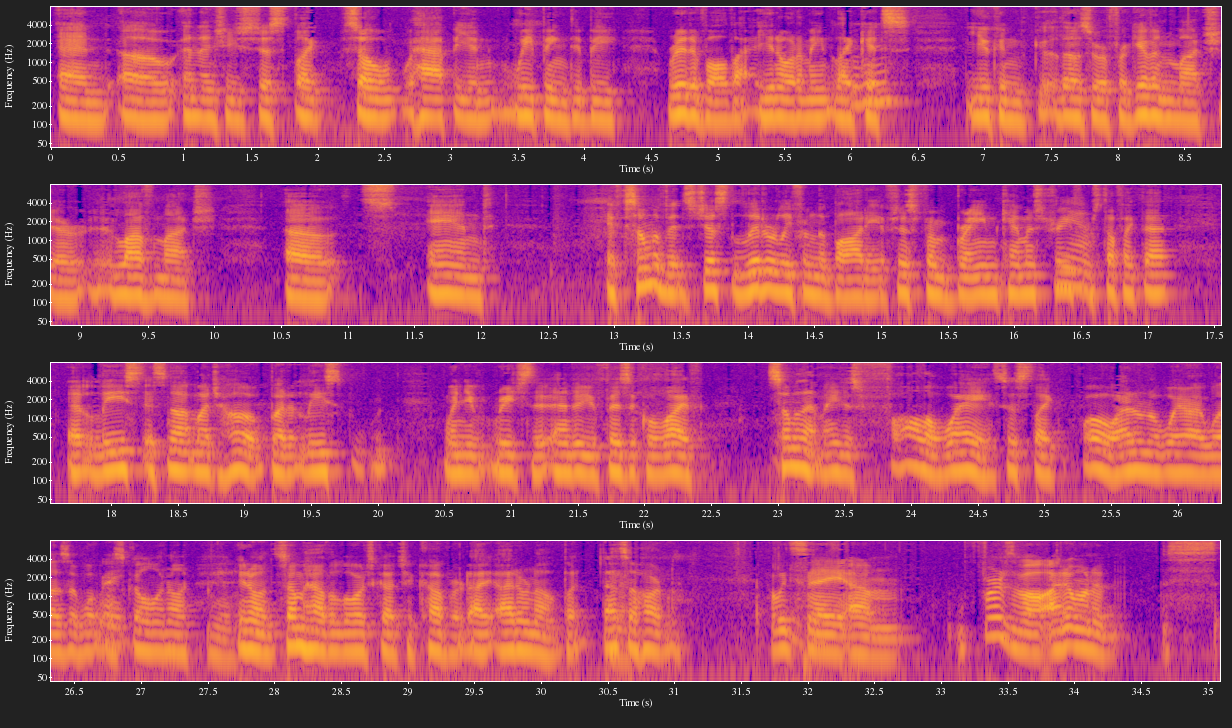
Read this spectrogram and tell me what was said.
and uh, and then she's just like so happy and weeping to be rid of all that. You know what I mean? Like it's you can those who are forgiven much or love much, uh, and if some of it's just literally from the body, if just from brain chemistry, Yeah. from stuff like that, at least it's not much hope. But at least when you reach the end of your physical life, some of that may just fall away. It's just like, whoa, I don't know where I was or what was going on. Yeah. You know, and somehow the Lord's got you covered. I, I don't know, but that's Yeah. a hard one. I would say, um, first of all, I don't want to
